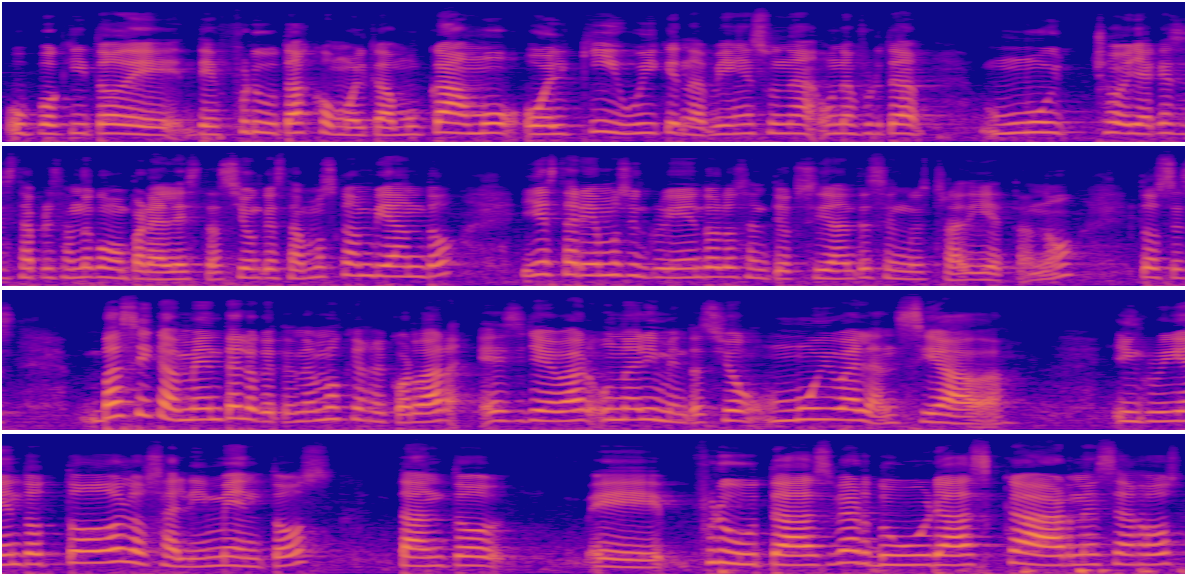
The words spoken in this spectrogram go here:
un poquito de, frutas como el camu camu o el kiwi, que también es una, una fruta mucho ya que se está prestando como para la estación que estamos cambiando y estaríamos incluyendo los antioxidantes en nuestra dieta, ¿no? Entonces, básicamente lo que tenemos que recordar es llevar una alimentación muy balanceada, incluyendo todos los alimentos, tanto eh, frutas, verduras, carnes, arroz,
